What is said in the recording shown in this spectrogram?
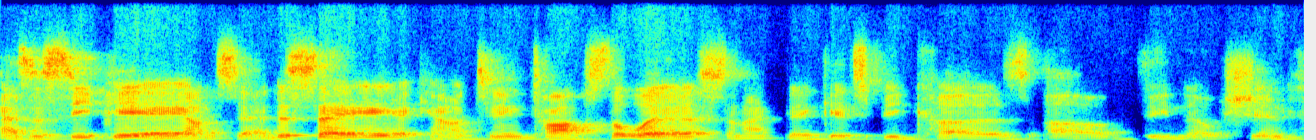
as a CPA, I'm sad to say accounting tops the list. And I think it's because of the notion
